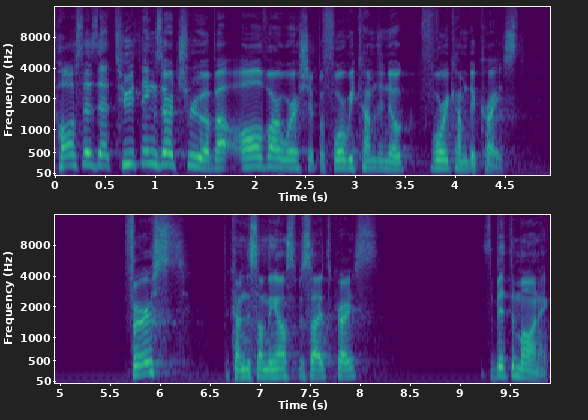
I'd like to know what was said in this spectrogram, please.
Paul says that two things are true about all of our worship before we come to know before we come to Christ. First, we come to something else besides Christ. It's a bit demonic.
